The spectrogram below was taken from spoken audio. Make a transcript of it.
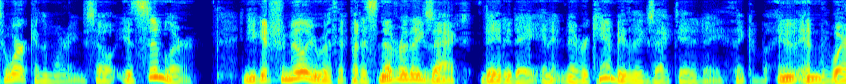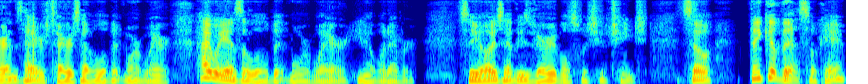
to work in the morning. So it's similar and you get familiar with it, but it's never the exact day to day, and it never can be the exact day to day. Think about and, and the wear and the tires. Tires have a little bit more wear. Highway has a little bit more wear. You know, whatever. So you always have these variables which have changed. So think of this, okay?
